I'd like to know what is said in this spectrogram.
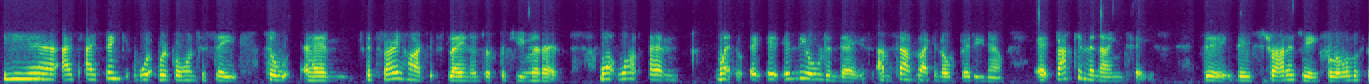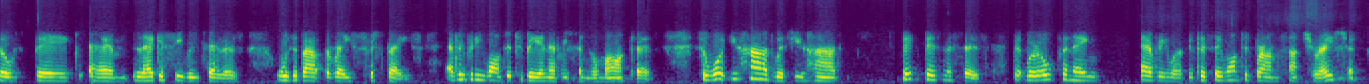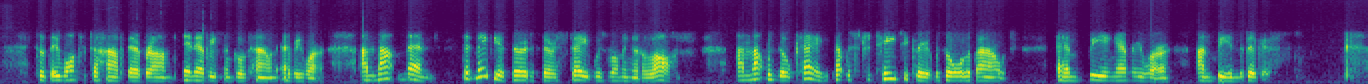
Yeah, I, I think what we're going to see. So um, it's very hard to explain in just a few minutes. What what um, when, in the olden days, I'm sounding like an old biddy now. It, back in the nineties, the the strategy for all of those big um, legacy retailers was about the race for space. Everybody wanted to be in every single market. So what you had was you had big businesses that were opening everywhere because they wanted brand saturation. So they wanted to have their brand in every single town, everywhere. And that meant that maybe a third of their estate was running at a loss. And that was okay. That was strategically, it was all about um, being everywhere and being the biggest.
